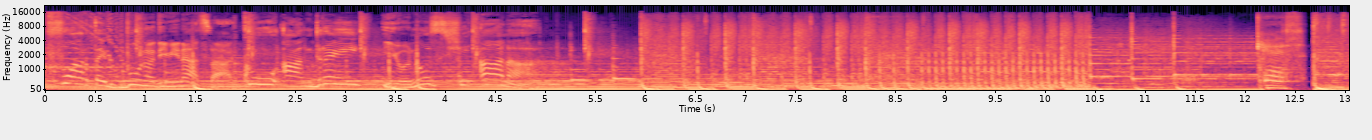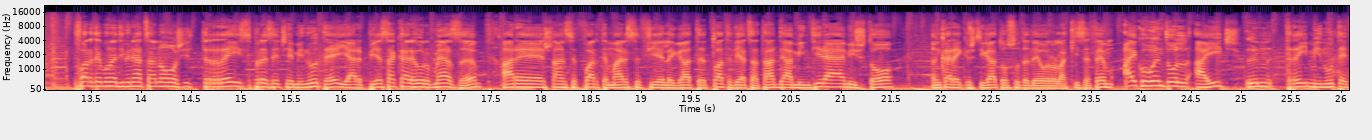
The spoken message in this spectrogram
Foarte bună dimineața cu Andrei, Ionus și Ana. Kiss. Foarte bună dimineața, 9 și 13 minute, iar piesa care urmează are șanse foarte mari să fie legată toată viața ta de amintirea aia mișto în care ai câștigat 100 de euro la Kiss FM. Ai cuvântul aici în 3 minute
